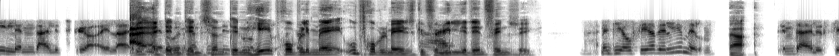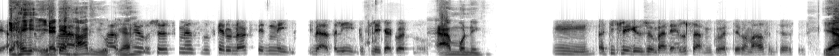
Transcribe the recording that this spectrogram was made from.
en eller anden, der er lidt skør, eller... Ej, eller den, den, sådan, den helt problema- uproblematiske Nej. familie, den findes ikke. Men de har jo flere at vælge imellem. Ja. Dem, der er lidt flere. Ja, ja, ja det har de jo. Hvis du har syv søskende, så skal du nok finde en. I hvert fald en, du klikker godt med. Ja, Monique. Mm, og de klikkede jo bare alle sammen godt. Det var meget fantastisk. Ja,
